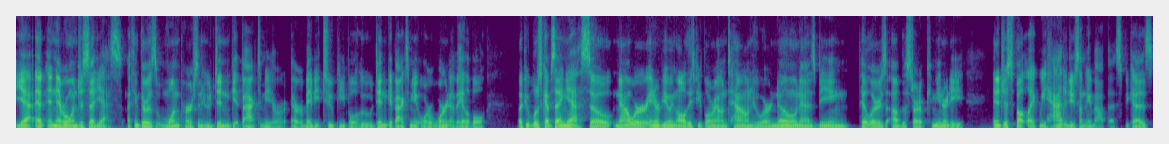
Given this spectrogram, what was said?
yeah, and, and everyone just said yes. I think there was one person who didn't get back to me, or or maybe two people who didn't get back to me or weren't available. But people just kept saying yes. So now we're interviewing all these people around town who are known as being pillars of the startup community. And it just felt like we had to do something about this because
